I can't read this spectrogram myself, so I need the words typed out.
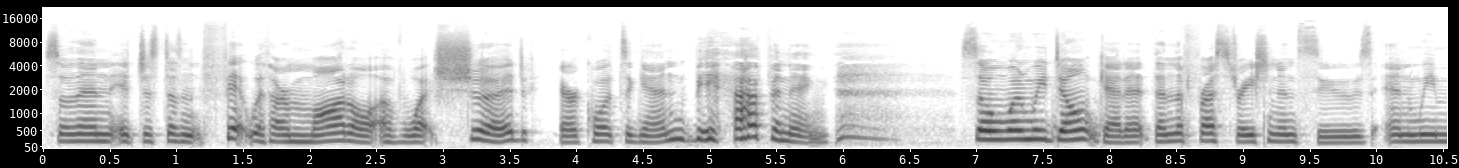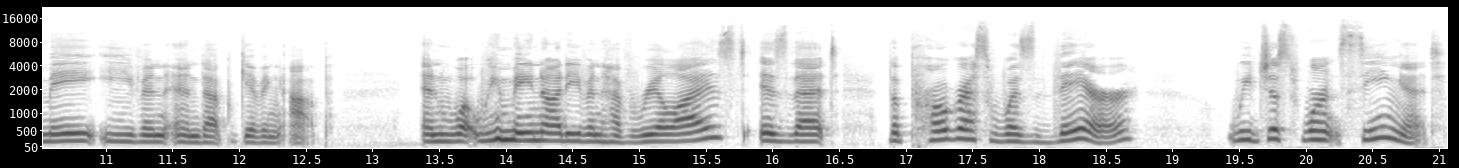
So then it just doesn't fit with our model of what should, air quotes again, be happening. So when we don't get it, then the frustration ensues, and we may even end up giving up. And what we may not even have realized is that the progress was there, we just weren't seeing it.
